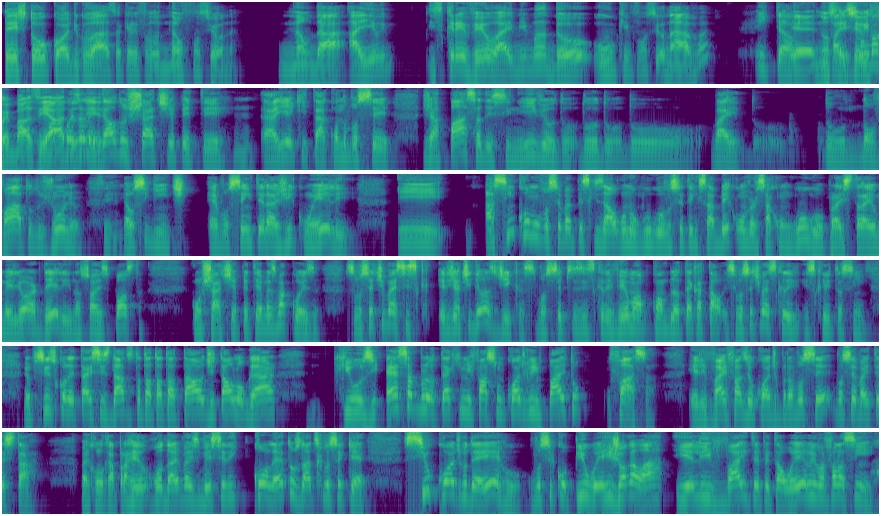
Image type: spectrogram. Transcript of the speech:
testou o código lá, só que ele falou, não funciona. Não dá. Aí ele escreveu lá e me mandou um que funcionava. Então, É, não sei se ele uma- foi uma baseado coisa nesse. legal do chat GPT, Hum. aí é que tá, quando você já passa desse nível do, do, do, do- vai, do, do novato, do júnior, é o seguinte: é você interagir com ele e assim como você vai pesquisar algo no Google, você tem que saber conversar com o Google para extrair o melhor dele na sua resposta. Com o chat GPT é a mesma coisa. Se você tivesse. es- Ele já te deu as dicas. Você precisa escrever uma, com uma biblioteca tal. E se você tivesse escri- escrito assim: eu preciso coletar esses dados, tal, tal, tal, tal, tal, de tal lugar, que use essa biblioteca e me faça um código em Python, faça. Ele vai fazer o código para você, você vai testar. Vai colocar para rodar e vai ver se ele coleta os dados que você quer. Se o código der erro, você copia o erro e joga lá. E ele vai interpretar o erro e vai falar assim:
